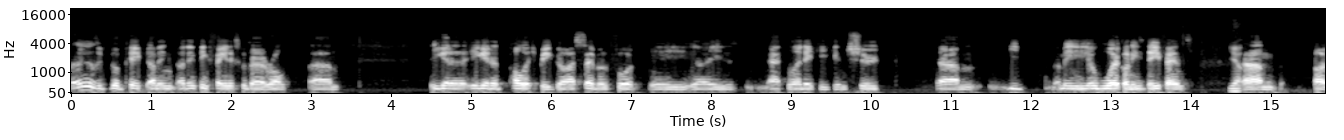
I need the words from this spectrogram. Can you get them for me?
I think it was a good pick. I mean, I didn't think Phoenix could go wrong. Um, you get a you get a polished big guy, seven foot. He, you know, he's athletic. He can shoot. Um, you, I mean, he'll work on his defense. Yeah. Um, I,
